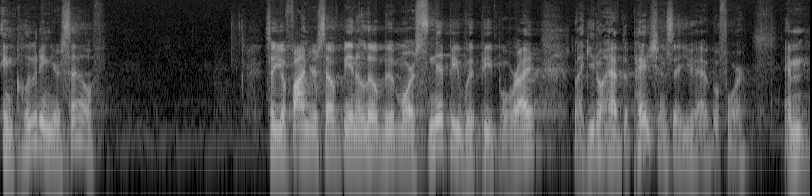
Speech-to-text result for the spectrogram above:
including yourself. So you'll find yourself being a little bit more snippy with people, right? Like you don't have the patience that you had before. And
